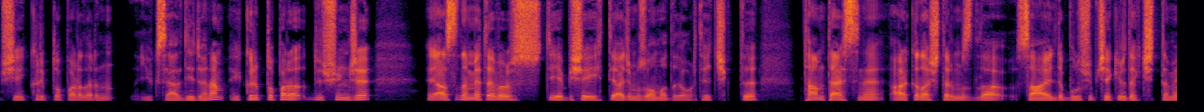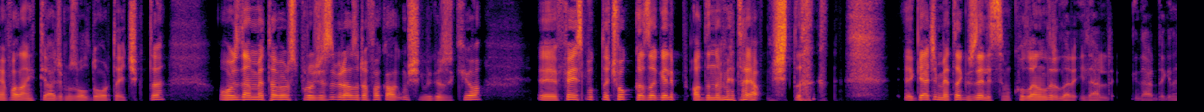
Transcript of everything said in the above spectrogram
Şey kripto paraların yükseldiği dönem. E, kripto para düşünce e, aslında Metaverse diye bir şeye ihtiyacımız olmadığı ortaya çıktı. Tam tersine arkadaşlarımızla sahilde buluşup çekirdek çitlemeye falan ihtiyacımız olduğu ortaya çıktı. O yüzden Metaverse projesi biraz rafa kalkmış gibi gözüküyor. E, Facebook da çok gaza gelip adını Meta yapmıştı. E, Gerçi Meta güzel isim. Kullanılırlar ileride, ileride yine.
